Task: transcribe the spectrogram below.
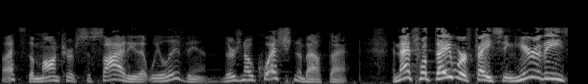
Well, that's the mantra of society that we live in. There's no question about that. And that's what they were facing. Here are these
